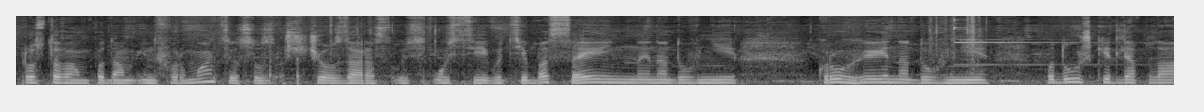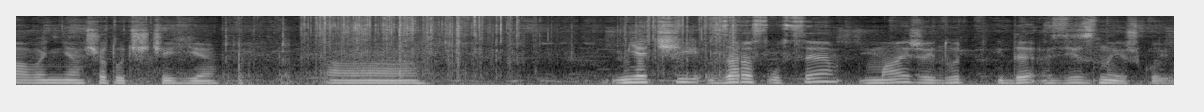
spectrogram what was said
Просто вам подам інформацію, що зараз усі оці басейни надувні, круги надувні, подушки для плавання. Що тут ще є? А, м'ячі. Зараз усе майже йдуть іде зі знижкою.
